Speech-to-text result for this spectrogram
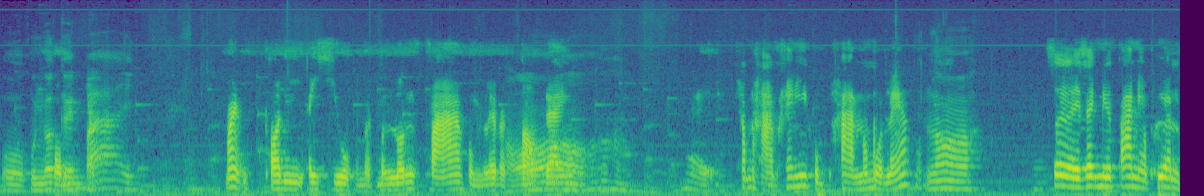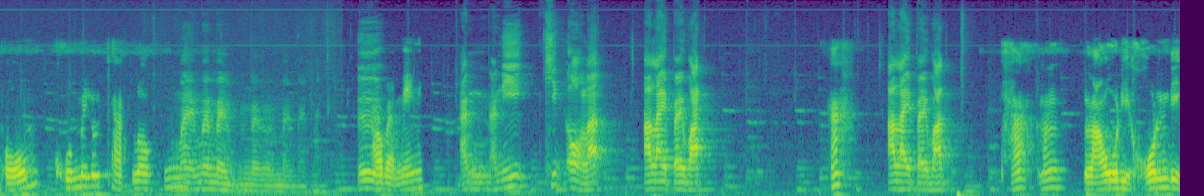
โอ้คุณก็เกินไป ไม่พอดีไอคิวผมแบบมันล้นฟ้าผมเลยแบบตอบได้ใช่คำถามแค่นี้ผมผ่านมาหมดแล้ว รอ เซอร์ไอแซกนิวตันเนี่ยเพื่อนผม คุณไม่รู้จักหรอก ไม่ไม่ไม่ไม่ไม่ไม่ไม่เออเอาแบบนี้ อันอันนี้คิดออกละ อะไรไปวัด ฮะ อะไรไปวัด พระมั้งเราดิคนดิ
